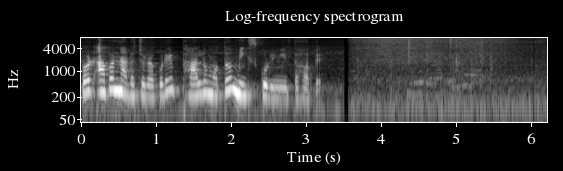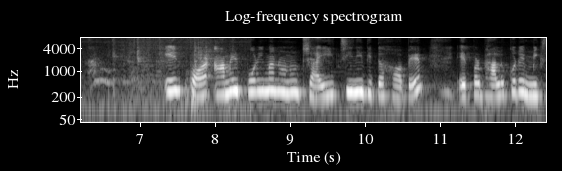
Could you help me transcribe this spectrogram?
তারপর আবার নাড়াচাড়া করে ভালো মতো মিক্স করে নিতে হবে। এরপর আমের পরিমাণ অনুযায়ী চিনি দিতে হবে। এরপর ভালো করে মিক্স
